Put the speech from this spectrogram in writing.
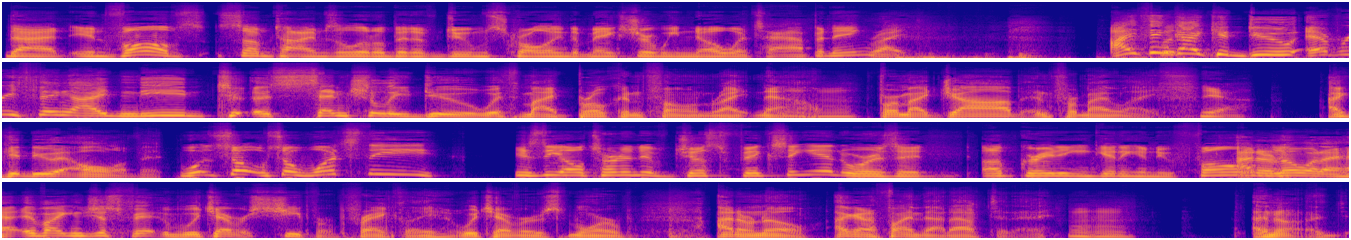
that involves sometimes a little bit of doom scrolling to make sure we know what's happening. Right. I think I could do everything I need to essentially do with my broken phone right now mm-hmm. for my job and for my life. Yeah. I could do all of it. Well, so so what's the is the alternative just fixing it or is it upgrading and getting a new phone? I don't know what I ha- if I can just fit whichever's cheaper. Frankly, whichever's more. I don't know. I got to find that out today. hmm I don't.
